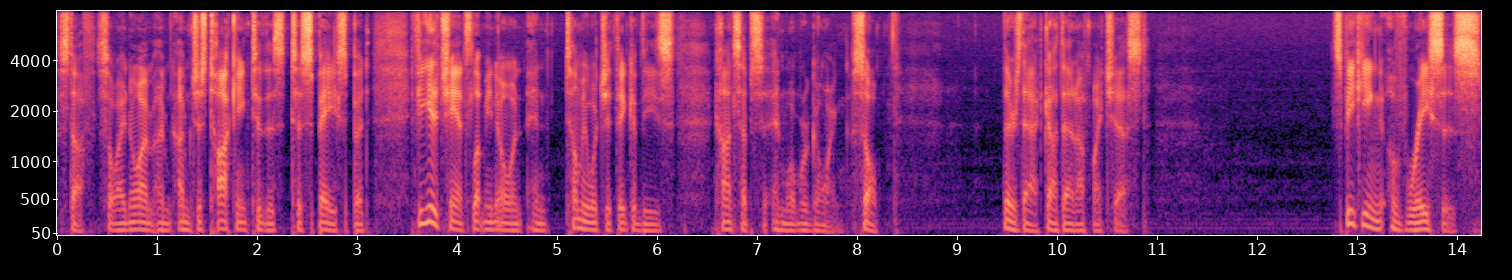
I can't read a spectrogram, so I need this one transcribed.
stuff. So I know I'm, I'm, I'm just talking to this to space, but if you get a chance, let me know and, and tell me what you think of these concepts and where we're going. So there's that. Got that off my chest. Speaking of races,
